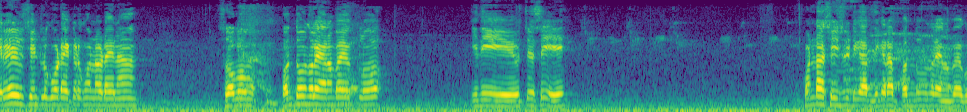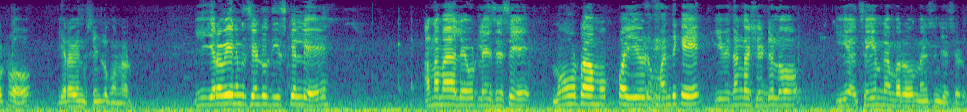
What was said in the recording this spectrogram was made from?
ఇరవై ఎనిమిది సెంట్లు కూడా ఎక్కడ కొన్నాడు ఆయన? శోభం పంతొమ్మిది వందల ఎనభై ఒకటిలో ఇది వచ్చేసి కొండా శేషిరెడ్డి గారి దగ్గర పంతొమ్మిది వందల ఎనభై ఒకటిలో ఇరవై ఎనిమిది సెంట్లు కొన్నాడు. ఈ ఇరవై ఎనిమిది సెంట్లు తీసుకెళ్ళి అన్నమయ్య లేఅవుట్లు వేసేసి నూట ముప్పై ఏడు మందికి ఈ విధంగా షెడ్యూల్లో ఈ సేమ్ నెంబరు మెన్షన్ చేశాడు.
